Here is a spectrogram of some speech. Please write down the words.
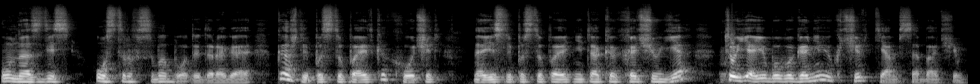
У нас здесь остров свободы, дорогая. Каждый поступает, как хочет. А если поступает не так, как хочу я, то я его выгоняю к чертям собачьим.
